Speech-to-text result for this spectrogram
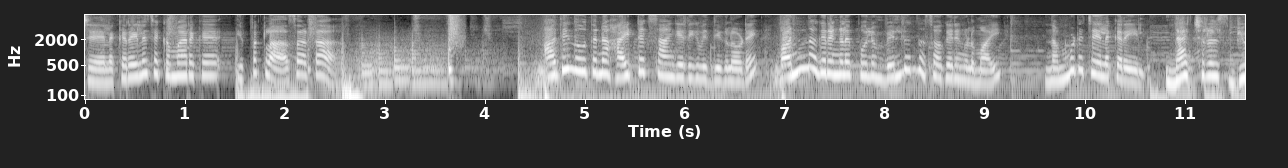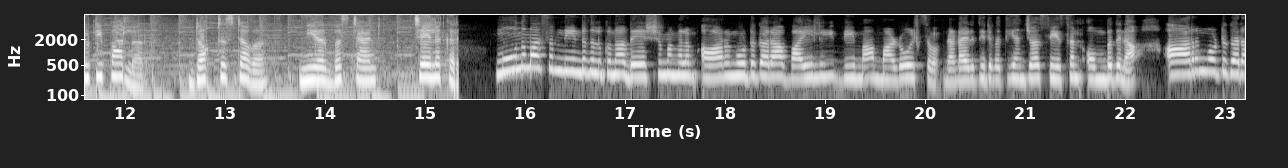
ചേലക്കരയിലെ ചെക്കന്മാരൊക്കെ ഇപ്പൊ ക്ലാസ് ആട്ടാ. അതിനൂതന ഹൈടെക് സാങ്കേതിക വിദ്യകളോടെ വൻ നഗരങ്ങളെ പോലും വെല്ലുന്ന സൗകര്യങ്ങളുമായി നമ്മുടെ ചേലക്കരയിൽ naturals beauty parlour doctor tower near bus stand Chelakkara. മൂന്ന് മാസം നീണ്ടു നിൽക്കുന്ന ദേശമംഗലം ആറങ്ങോട്ടുകര വൈലി ഭീമ മഴോത്സവം രണ്ടായിരത്തി ഇരുപത്തിയഞ്ച് സീസൺ ഒമ്പതിന് ആറങ്ങോട്ടുകര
